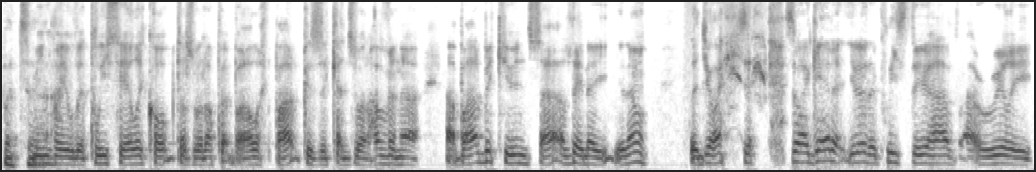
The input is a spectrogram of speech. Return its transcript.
but uh, meanwhile, the police helicopters were up at Balloch Park because the kids were having a, a barbecue on Saturday night. You know, the joy. so I get it. You know, the police do have a really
